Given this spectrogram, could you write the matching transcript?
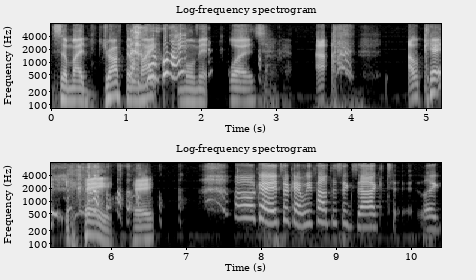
So my drop the mic moment was uh, okay. Hey, hey. Okay, it's okay. We've had this exact like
